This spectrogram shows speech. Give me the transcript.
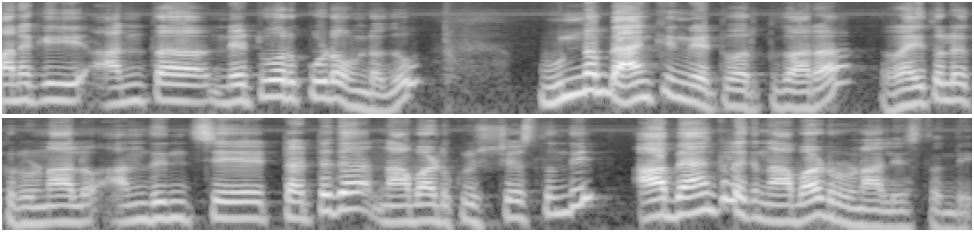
మనకి అంత నెట్వర్క్ కూడా ఉండదు. ఉన్న బ్యాంకింగ్ నెట్వర్క్ ద్వారా రైతులకు రుణాలు అందించేటట్టుగా నాబార్డు కృషి చేస్తుంది. ఆ బ్యాంకులకు నాబార్డు రుణాలు ఇస్తుంది.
